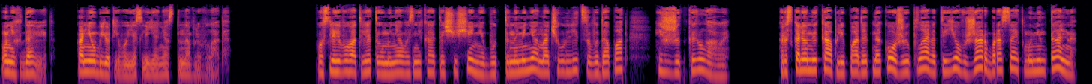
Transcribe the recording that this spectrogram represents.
У них Давид. Они убьют его, если я не остановлю Влада. После его ответа у меня возникает ощущение, будто на меня начал литься водопад из жидкой лавы. Раскаленные капли падают на кожу и плавят ее, в жар бросает моментально,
